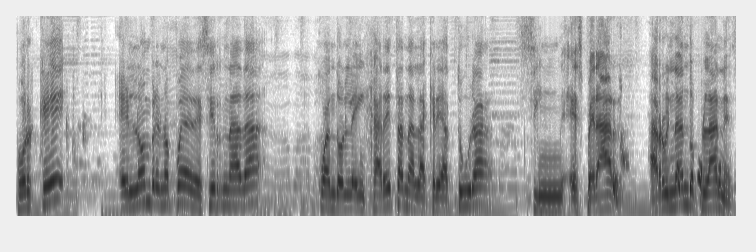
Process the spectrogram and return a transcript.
¿Por qué el hombre no puede decir nada cuando le enjaretan a la criatura sin esperar, arruinando planes?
